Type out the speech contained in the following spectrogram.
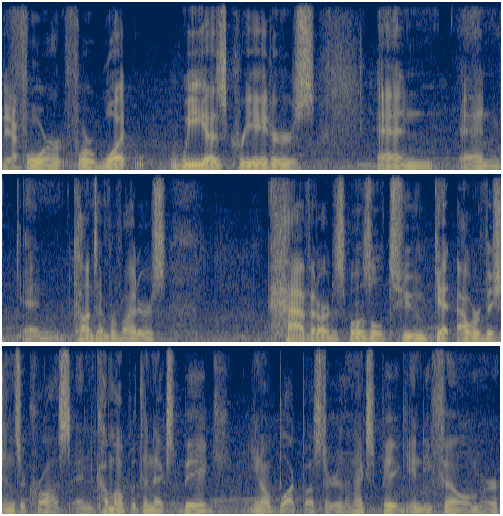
Yeah. for for what we as creators and and and content providers have at our disposal to get our visions across and come up with the next big you know blockbuster, the next big indie film, or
